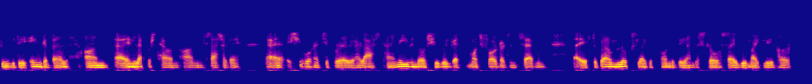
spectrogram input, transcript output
to the Ingabelle on uh, in Leopardstown on Saturday. Uh, she won at Tipperary her last time, even though she will get much further than seven. Uh, if the ground looks like it's going to be on the slow side, we might leave her,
